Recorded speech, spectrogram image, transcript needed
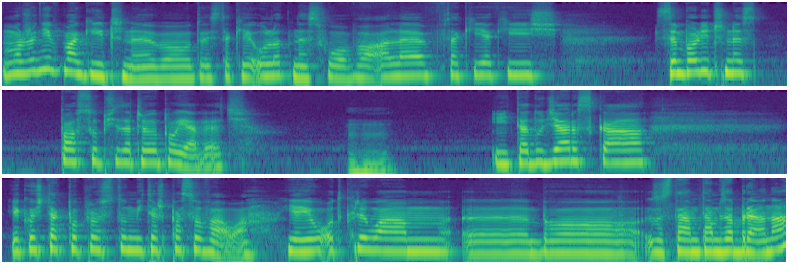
może nie w magiczny, bo to jest takie ulotne słowo, ale w taki jakiś symboliczny sposób się zaczęły pojawiać. Mhm. I ta dudziarska jakoś tak po prostu mi też pasowała. Ja ją odkryłam, yy, bo zostałam tam zabrana.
